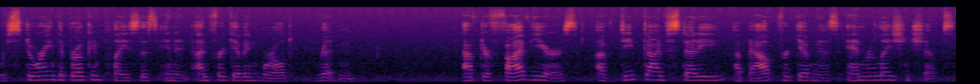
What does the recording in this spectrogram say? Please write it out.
Restoring the Broken Places in an Unforgiving World, written. After five years of deep dive study about forgiveness and relationships,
